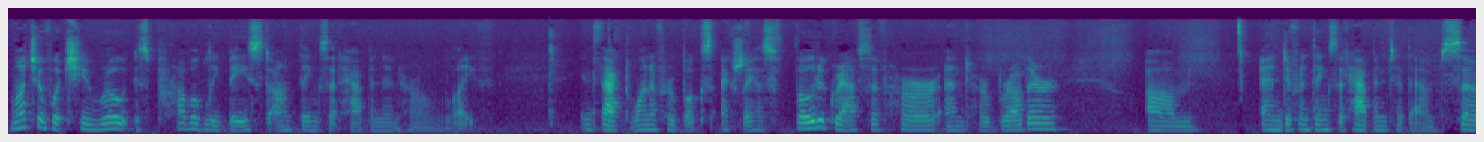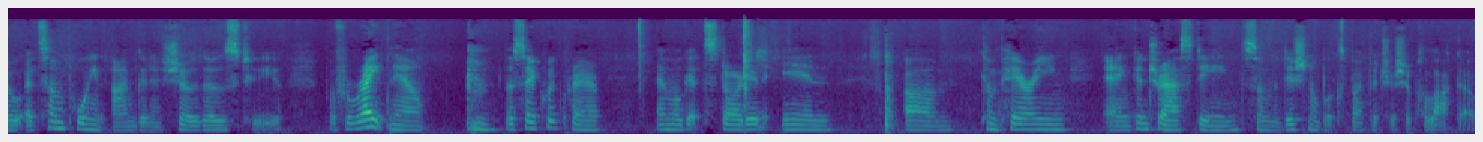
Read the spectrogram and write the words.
much of what she wrote is probably based on things that happened in her own life. In fact, one of her books actually has photographs of her and her brother um, and different things that happened to them. So at some point, I'm going to show those to you. But for right now, let's say a quick prayer and we'll get started in um, comparing and contrasting some additional books by Patricia Polacco.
